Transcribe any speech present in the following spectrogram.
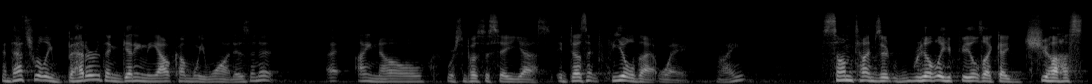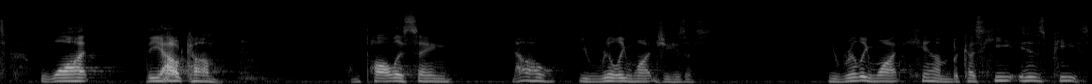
And that's really better than getting the outcome we want, isn't it? I, I, know we're supposed to say yes. It doesn't feel that way, right? Sometimes it really feels like I just want the outcome. And Paul is saying, no, you really want Jesus. You really want him because he is peace.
